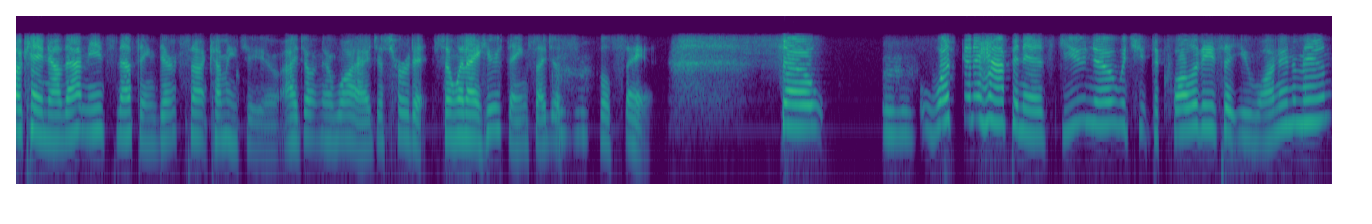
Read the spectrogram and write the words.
Okay, now that means nothing. Derek's not coming to you. I don't know why. I just heard it. So when I hear things, I just Mhm. will say it. So hmm what's going to happen is, do you know what you, the qualities that you want in a man?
